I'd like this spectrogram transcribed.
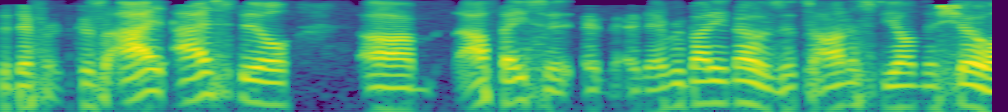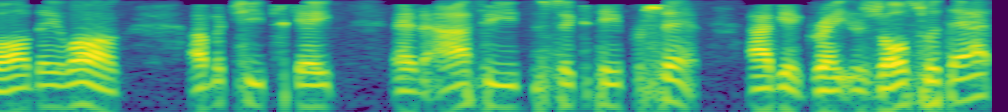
the difference. Because I I still um, I'll face it, and, and everybody knows it's honesty on the show all day long. I'm a cheapskate, and I feed the 16%. I get great results with that.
